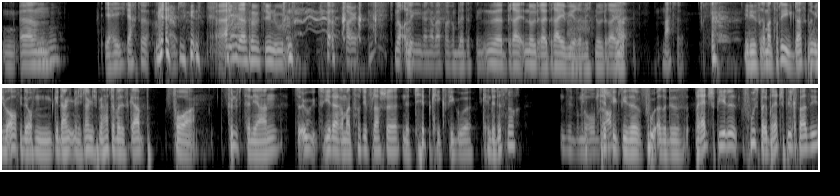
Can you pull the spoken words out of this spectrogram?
Ähm, Mhm. Ja, ich dachte, ach, gut. Nicht nach 15 Minuten. ich bin Olling gegangen, aber einfach komplett das Ding. Ja, drei- 033 wäre, nicht 03. Ja. Mathe. Ja, dieses Ramazzotti-Glas bringt mich aber auch wieder auf einen Gedanken, den ich lange nicht mehr hatte, weil es gab vor 15 Jahren zu, zu jeder Ramazzotti-Flasche eine Tippkick-Figur. Kennt ihr das noch? Tippkick, diese Fu also dieses Brettspiel, Fußball-Brettspiel quasi.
